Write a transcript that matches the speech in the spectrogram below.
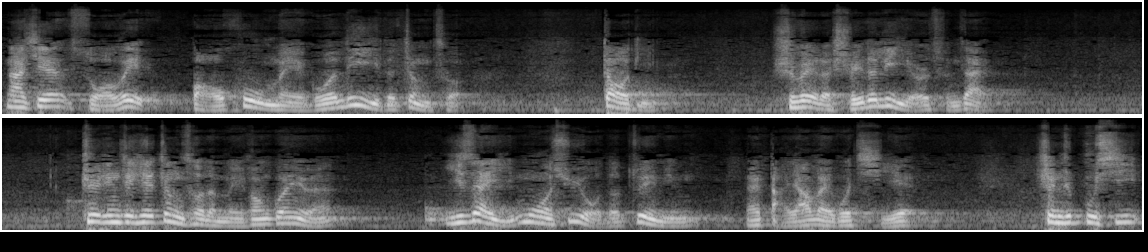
那些所谓保护美国利益的政策，到底是为了谁的利益而存在？制定这些政策的美方官员一再以莫须有的罪名来打压外国企业，甚至不惜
